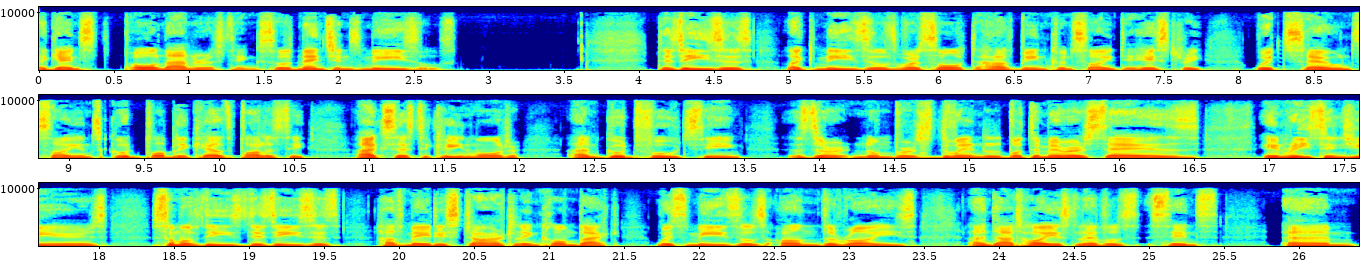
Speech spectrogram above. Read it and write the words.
against all manner of things. So it mentions measles. Diseases like measles were thought to have been consigned to history with sound science, good public health policy, access to clean water, and good food, seeing their numbers dwindle. But the Mirror says in recent years, some of these diseases have made a startling comeback, with measles on the rise and at highest levels since um,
